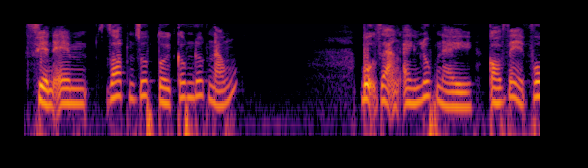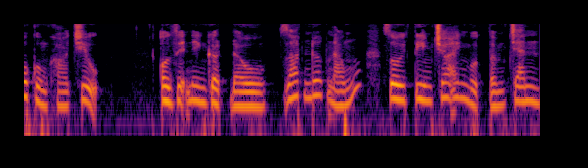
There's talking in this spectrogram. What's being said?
Phiền em rót giúp tôi cốc nước nóng. Bộ dạng anh lúc này có vẻ vô cùng khó chịu. Ôn diễn ninh gật đầu, rót nước nóng, rồi tìm cho anh một tấm chăn.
